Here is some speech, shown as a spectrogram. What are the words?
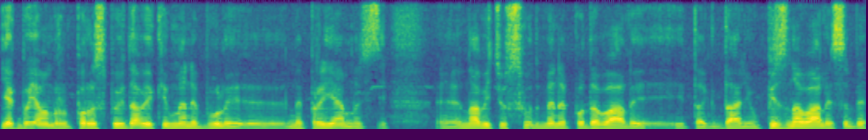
якби я вам порозповідав, які в мене були е, неприємності. Е, Навіть у суд мене подавали і так далі, впізнавали себе.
